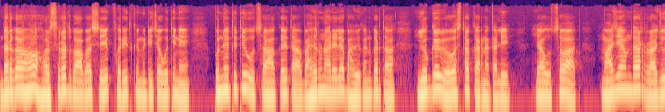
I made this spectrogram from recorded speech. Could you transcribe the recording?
दर्गाह हसरत बाबा शेख फरीद कमिटीच्या वतीने पुण्यतिथी उत्साहाकरिता बाहेरून आलेल्या भाविकांकरता योग्य व्यवस्था करण्यात आली. या उत्सवात माजी आमदार राजू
